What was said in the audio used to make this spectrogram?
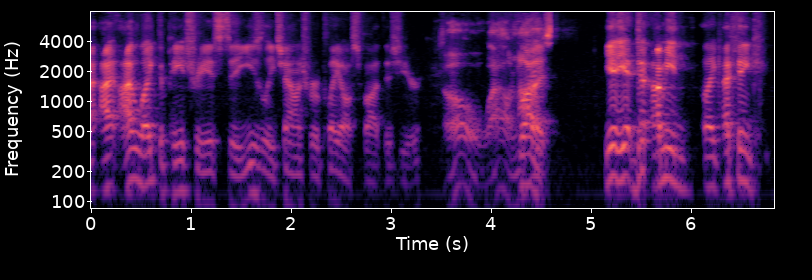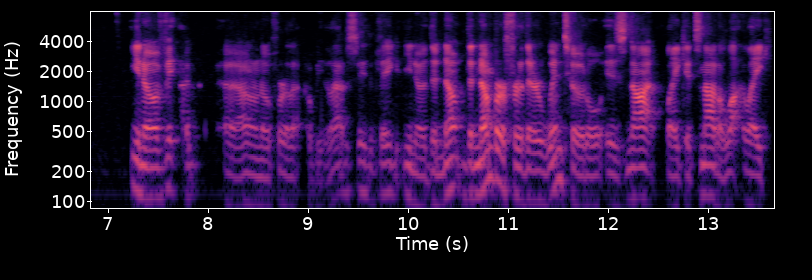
I, I, I like the Patriots to easily challenge for a playoff spot this year. Oh wow, nice. But, yeah, yeah. I mean, like I think you know, if it, uh, I don't know if we're are we allowed to say the Vegas, you know, the num- the number for their win total is not like it's not a lot. Like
